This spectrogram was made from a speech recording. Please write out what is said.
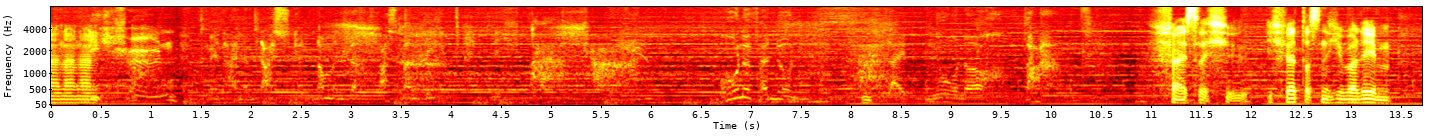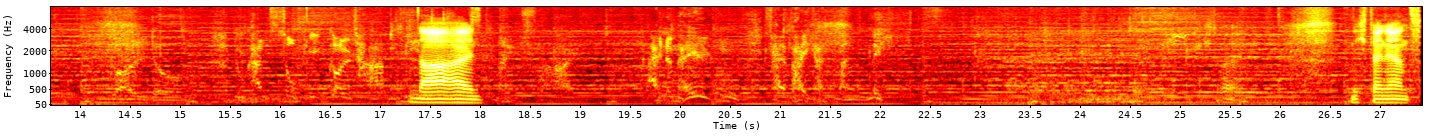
Nein, nein, nein, schön, wenn einem das genommen wird, was man liebt. Nicht Kahn? Ohne Vernunft bleibt nur noch Wahnsinn. Scheiße, ich, ich werde das nicht überleben. Nein. Einem Helden verweigert man nicht. Nicht dein Ernst.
